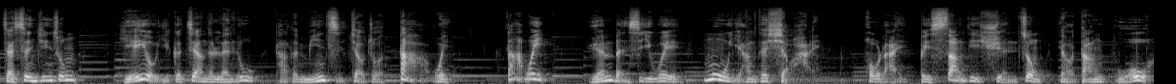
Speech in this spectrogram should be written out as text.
在圣经中也有一个这样的人物，他的名字叫做大卫。大卫原本是一位牧羊的小孩，后来被上帝选中要当国王，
